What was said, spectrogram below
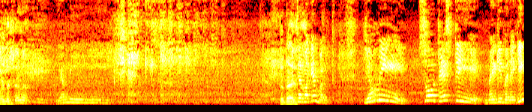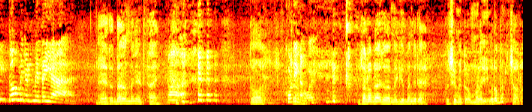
ઓર્ડર છે ને? યમી. તો ગાઈસ પિક્ચરમાં કેમ બોલ? યમી. સો ટેસ્ટી મેગી બનેગી દો મિનિટ મેં તૈયાર એ તો દસ મિનિટ થાય હા તો ખોટી ના હોય ચાલો ગાય હવે મેગી બની રહે પછી મિત્રો મળીએ બરોબર ચાલો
